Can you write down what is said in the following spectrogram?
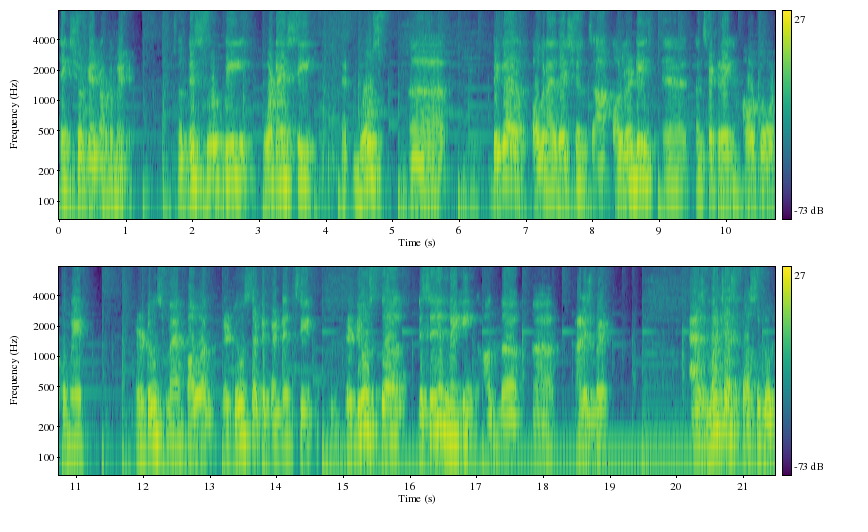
things should get automated. So this would be what I see that most uh, bigger organizations are already uh, considering how to automate, reduce manpower, reduce the dependency, reduce the decision making on the uh, management as much as possible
